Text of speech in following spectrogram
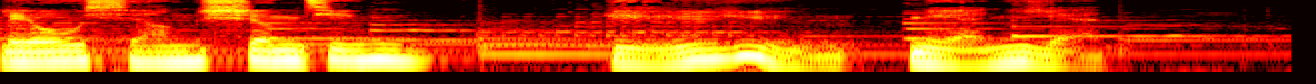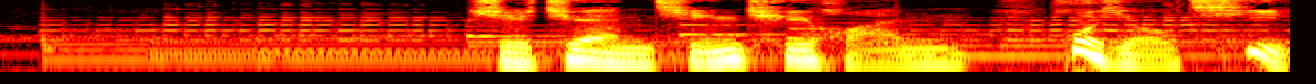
留香生津。余韵绵延，使倦情趋缓，或有气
